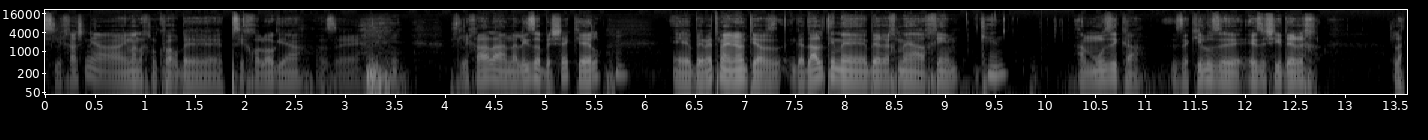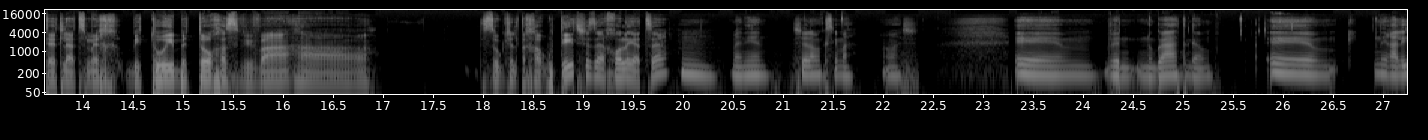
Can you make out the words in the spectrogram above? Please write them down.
סליחה שנייה, אם אנחנו כבר בפסיכולוגיה, אז אה, סליחה על האנליזה בשקל. אה, באמת מעניין אותי, אז גדלתי בערך 100 אחים. כן. המוזיקה, זה כאילו זה איזושהי דרך לתת לעצמך ביטוי בתוך הסביבה הסוג של תחרותית שזה יכול לייצר? Hmm, מעניין, שאלה מקסימה, ממש. Um, ונוגעת גם. Um, נראה לי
